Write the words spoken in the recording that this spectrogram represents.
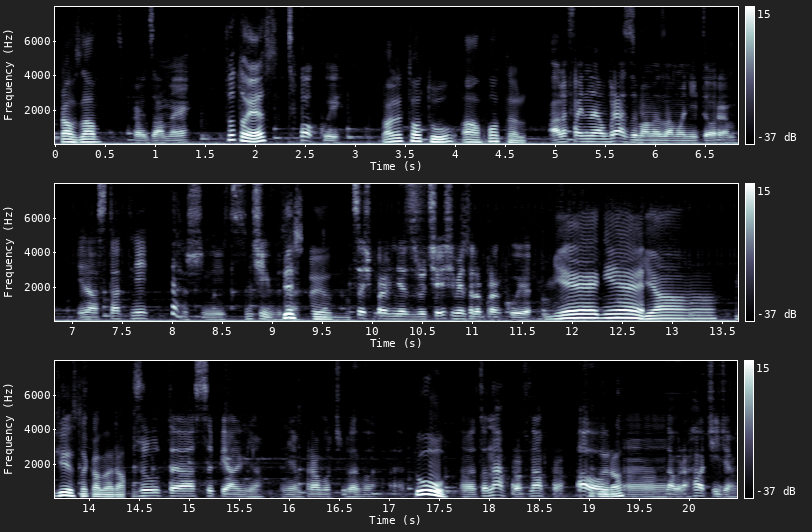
Sprawdzam. Sprawdzamy. Co to jest? Spokój. Ale to tu. A, fotel. Ale fajne obrazy mamy za monitorem. I na ostatniej też nic. Dziwne. Gdzie jest to jedno? Coś pewnie zrzuciłeś i mnie teraz prankuje. Nie, nie, ja... Gdzie jest ta kamera? Żółta sypialnia. Nie wiem, prawo czy lewo. E, Tu! Ale to napraw, napraw. O, teraz? e, dobra, chodź, idziemy.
